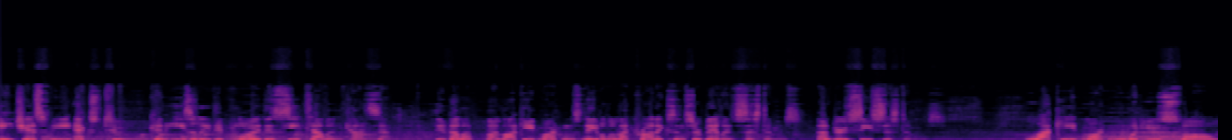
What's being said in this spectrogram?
HSV X-2 can easily deploy the Sea Talon concept, developed by Lockheed Martin's Naval Electronics and Surveillance Systems, Undersea Systems. Lockheed Martin would use small,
